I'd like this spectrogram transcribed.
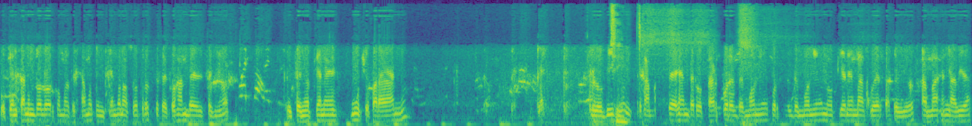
que sientan un dolor como el que estamos sintiendo nosotros, que se cojan del Señor. El Señor tiene mucho para darnos. Lo digo Sí. y que jamás se dejen derrotar por el demonio, porque el demonio no tiene más fuerza que Dios jamás en la vida.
